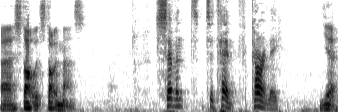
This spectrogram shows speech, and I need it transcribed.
Uh, start with start with Maz. Seventh to tenth currently. Yeah.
